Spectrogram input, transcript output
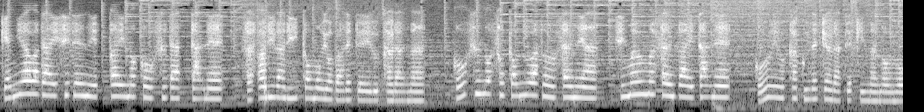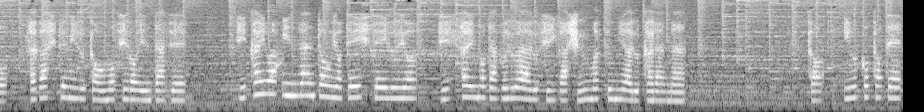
ケニアは大自然いっぱいのコースだったね。サファリラリーとも呼ばれているからな。コースの外にはゾウさんや、シマウマさんがいたね。こういう隠れキャラ的なのも、探してみると面白いんだぜ。次回はフィンランドを予定しているよ。実際の WRC が週末にあるからな。ということで、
